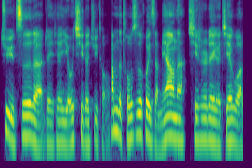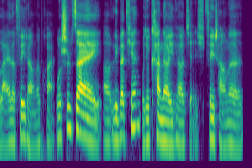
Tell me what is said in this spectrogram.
巨资的这些油气的巨头，他们的投资会怎么样呢？其实这个结果来的非常的快。我是在呃礼拜天我就看到一条简讯，非常的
